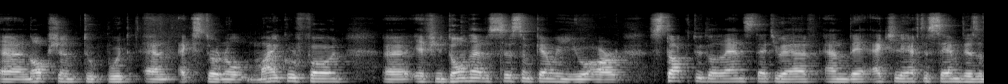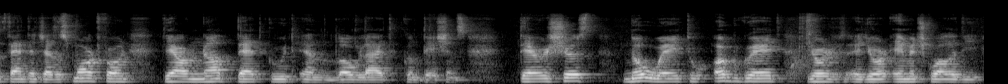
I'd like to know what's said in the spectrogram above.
uh, an option to put an external microphone. Uh, if you don't have a system camera, you are stuck to the lens that you have and they actually have the same disadvantage as a smartphone. They are not that good in low light conditions. There is just no way to upgrade your, uh, your image quality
